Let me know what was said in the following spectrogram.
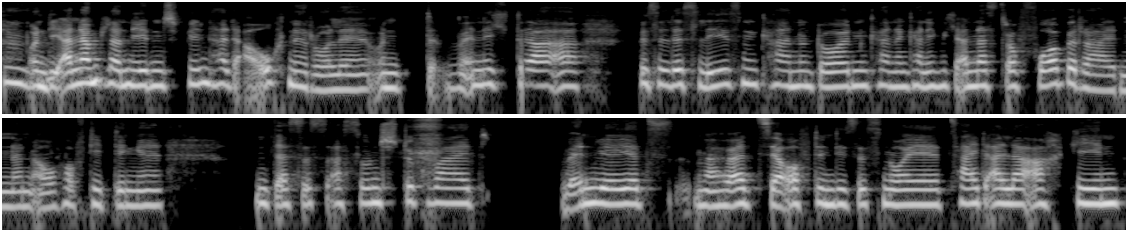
Mhm. Und die anderen Planeten spielen halt auch eine Rolle. Und wenn ich da ein bisschen das lesen kann und deuten kann, dann kann ich mich anders darauf vorbereiten, dann auch auf die Dinge. Und das ist auch so ein Stück weit, wenn wir jetzt, man hört es ja oft in dieses neue Zeitalter 8 gehen,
